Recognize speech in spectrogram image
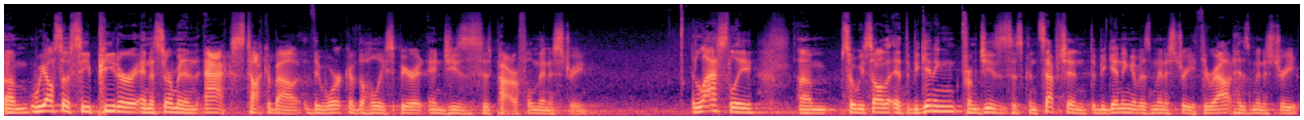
Um, we also see Peter in a sermon in Acts talk about the work of the Holy Spirit in Jesus' powerful ministry. And lastly, um, so we saw that at the beginning, from Jesus' conception, the beginning of his ministry, throughout his ministry,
